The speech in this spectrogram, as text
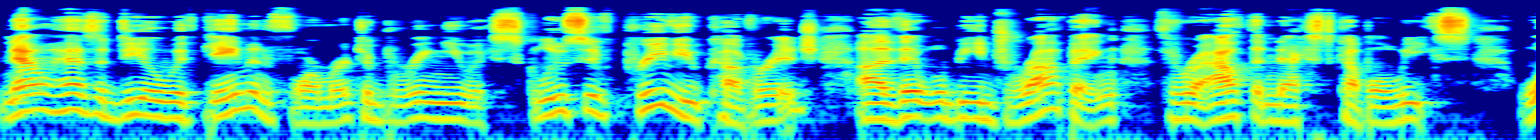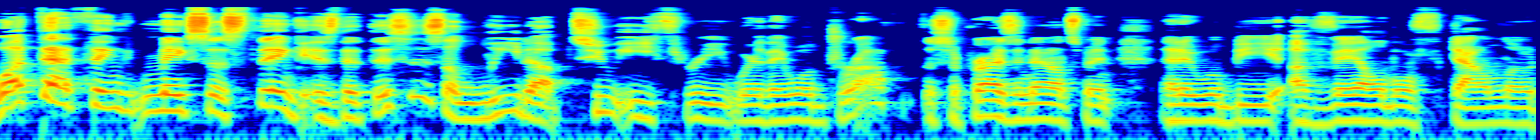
now has a deal with Game Informer to bring you exclusive preview coverage uh, that will be dropping throughout the next couple weeks. What that thing makes us think is that this is a lead up to E3 where they will drop the surprise announcement that it will be available for download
